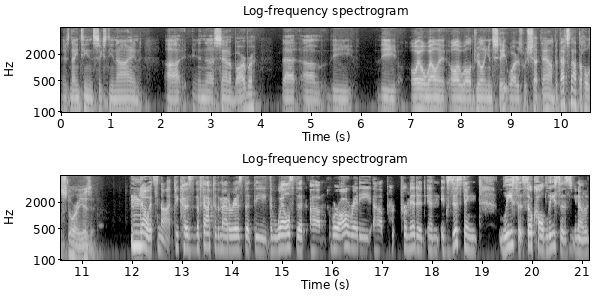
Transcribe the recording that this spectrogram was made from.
it was 1969 uh, in uh, Santa Barbara, that um, the the oil well oil well drilling in state waters was shut down. But that's not the whole story, is it? No, it's not because the fact of the matter is that the the wells that um, were already uh, per- permitted in existing leases, so-called leases, you know,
